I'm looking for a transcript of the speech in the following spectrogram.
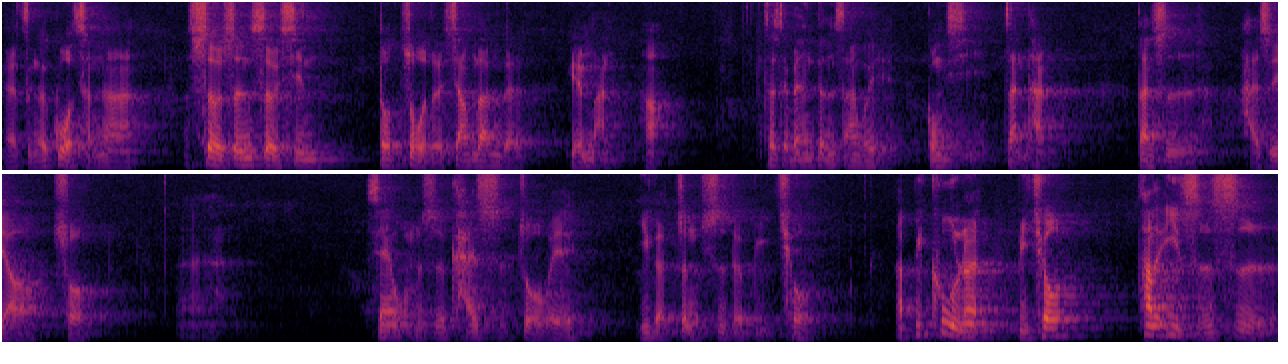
呃，整个过程啊，色身色心都做得相当的圆满啊，在这边跟三位恭喜赞叹，但是还是要说，呃，现在我们是开始作为一个正式的比丘，啊，比库呢，比丘，它的意思是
